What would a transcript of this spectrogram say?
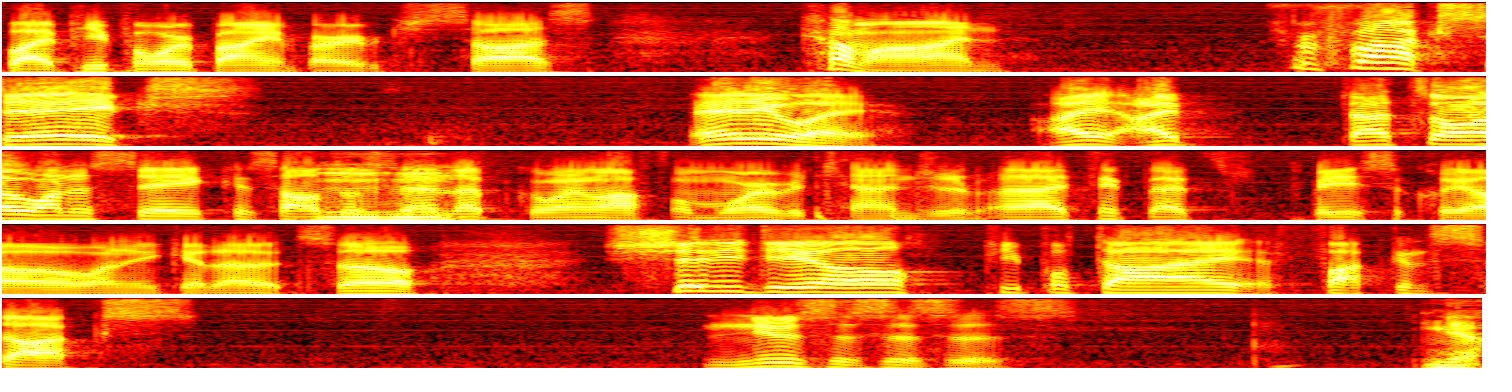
why people were buying barbecue sauce? Come on, for fuck's sakes. Anyway, I, I that's all I want to say because I'll just Mhm. end up going off on more of a tangent. I think that's basically all I want to get out. So, shitty deal. People die. It fucking sucks. News is is is. Yeah.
